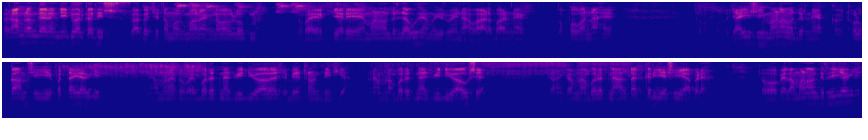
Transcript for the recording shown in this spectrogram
રામ રામ દયારામ જય દ્વારકાધીશ. સ્વાગત છે તમારું મારા એક નવા વ્લોગમાં. તો ભાઈ, અત્યારે માણાવદર જવું છે મયુરભાઈના વાળ બાળને કપવવાના છે. તો જઈએ છીએ માણાવદરને થોડુંક કામ છે એ પતાવી આવીએ. અને હમણાં તો ભાઈ બરદના જ વીડિયો આવે છે બે ત્રણ દી અને હમણાં બરદના જ વીડિયો આવશે. કારણ કે હમણાં બરદને હાલતા જ કરીએ છીએ આપણે. તો પહેલાં માણાવદર જઈ આવીએ.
